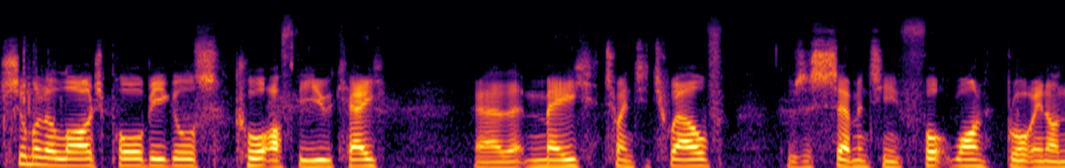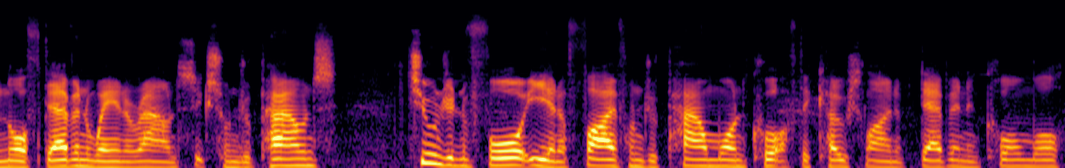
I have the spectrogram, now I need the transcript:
Some of the large porbeagles caught off the UK uh, that May 2012. There was a 17 foot one brought in on North Devon weighing around 600 pounds. 240 and a 500 pound one caught off the coastline of Devon and Cornwall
